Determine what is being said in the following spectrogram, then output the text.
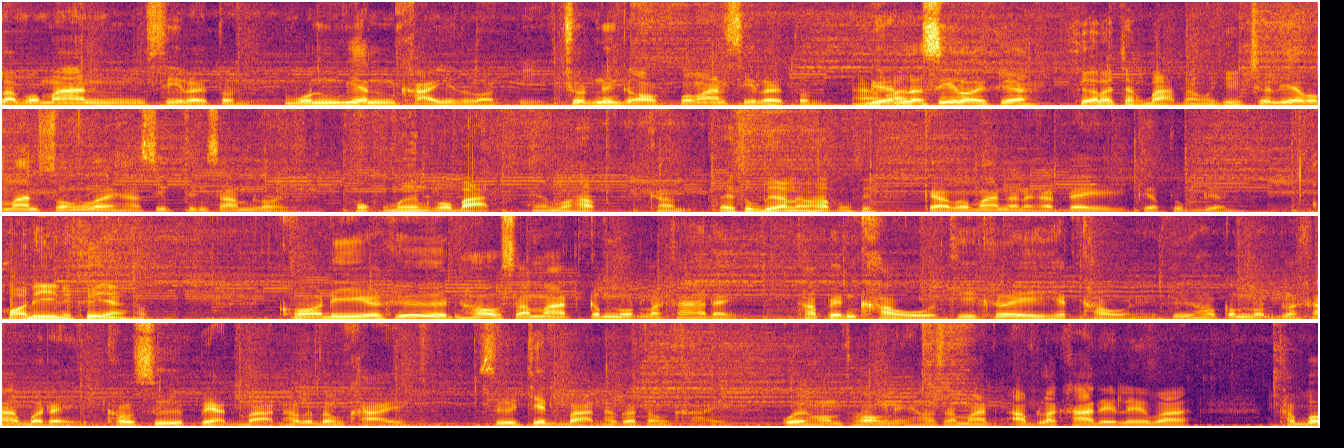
ละประมาณ400ต้นวนเวียนขายอยู่ตลอดปี ชุดหนึงก็ออกประมาณ400ต้นห้าเดือนละ400เครือเครือละจักบาทนะเมื่อกี้เฉลี่ยประมาณ 250ถึง300หกหมื่นกว่าบาทเห็นไหมครับครับได้ทุกเดือนแล้วครับจังสิก็ประมาณนั้นนะครับได้เกือบทุกเดือน ขอดีนี่คืออย่างครับ ข้อดีก็คือเฮาสามารถกำหนดราคาได้ ถ้าเป็นเขาที่เคยเฮ็ดเขาเนี่ยคือเฮากำหนดราคาบ่ได้เขาซื้อ8 บาทเฮาก็ต้องขายซื้อ7บาทเฮาก็ต้องขายกล้วยหอมทองเนี่ยเฮาสามารถอัพราคาได้เลยว่าถ้าบ่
